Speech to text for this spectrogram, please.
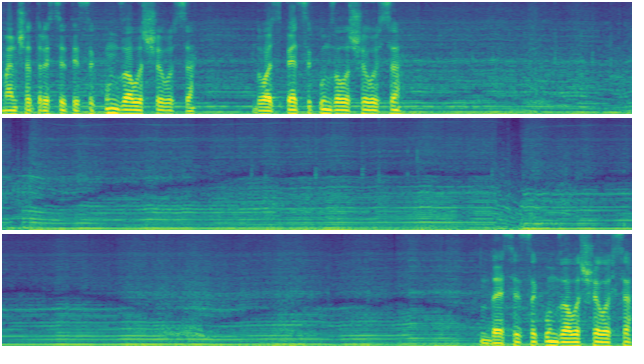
Менше 30 секунд залишилося. 25 секунд залишилося. Десять секунд залишилося.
